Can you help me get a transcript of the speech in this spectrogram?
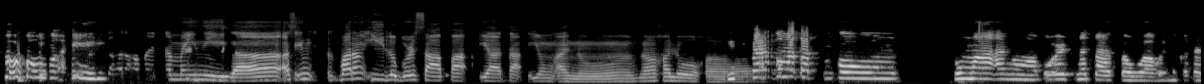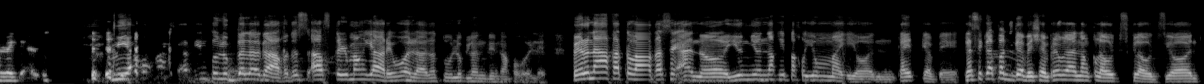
Oo nga eh. Saka nakabalik na Maynila. As in, parang ilog or sapa yata yung ano. Nakakaloka. Pero kung matat kung kung maano ako or natatawa ako, hindi ko talaga alam. Ni ako kasi at in tulog talaga ako. Tapos after mangyari, wala. Natulog lang din ako ulit. Pero nakakatawa kasi ano, yun yun nakita ko yung mayon kahit gabi. Kasi kapag gabi, syempre wala nang clouds, clouds yon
